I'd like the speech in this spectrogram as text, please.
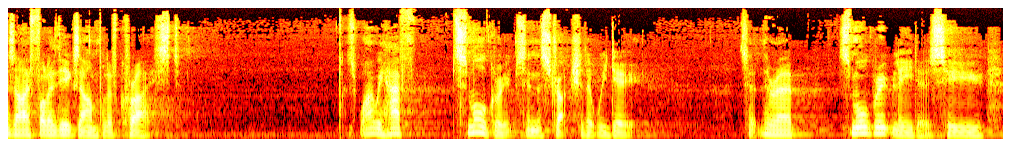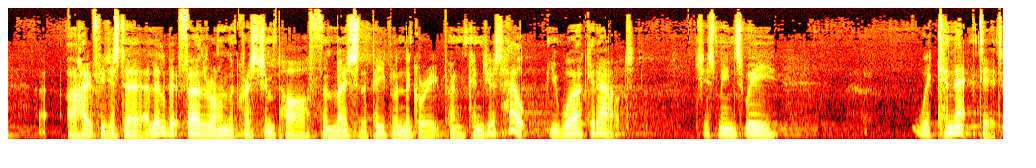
as I follow the example of Christ. That's why we have small groups in the structure that we do. So there are small group leaders who are hopefully just a, a little bit further on the Christian path than most of the people in the group and can just help you work it out. It just means we, we're connected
